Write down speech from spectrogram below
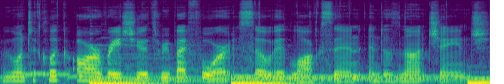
We want to click our ratio 3 by 4 so it locks in and does not change.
